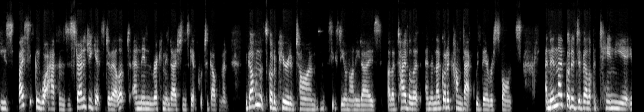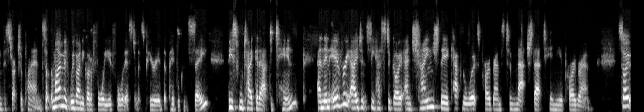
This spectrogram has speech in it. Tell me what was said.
is basically what happens is strategy gets developed and then recommendations get put to government. The government's got a period of time, 60 or 90 days, uh, they table it and then they've got to come back with their response. And then they've got to develop a 10 year infrastructure plan. So at the moment, we've only got a four year forward estimates period that people can see. This will take it out to 10. And then every agency has to go and change their capital works programs to match that 10 year program. So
